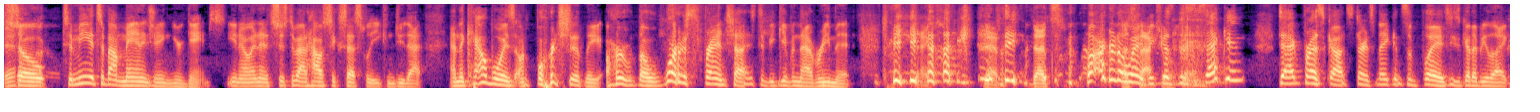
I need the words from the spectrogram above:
Yeah. So to me, it's about managing your games, you know, and it's just about how successfully you can do that. And the Cowboys, unfortunately, are the worst franchise to be given that remit. Like, Yeah, that's far and that's away because the second Dak Prescott starts making some plays, he's gonna be like,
